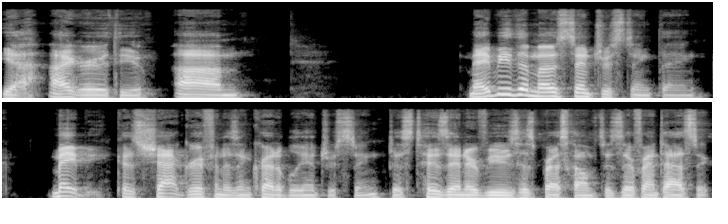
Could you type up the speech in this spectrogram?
Yeah, I agree with you. Um, maybe the most interesting thing, maybe because Shaq Griffin is incredibly interesting. Just his interviews, his press conferences, they're fantastic.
